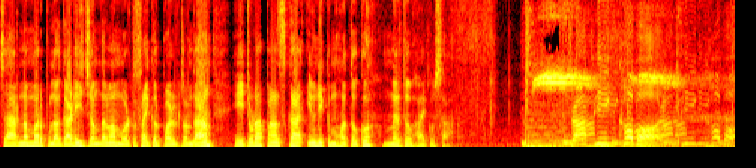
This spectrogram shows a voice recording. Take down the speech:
चार नम्बर पुल अगाडि जङ्गलमा मोटरसाइकल पल्टँदा हेटौडा पाँचका युनिक महत्वको मृत्यु भएको छ। ट्राफिक खबर। खबर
